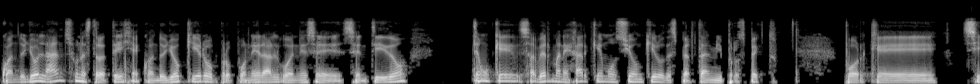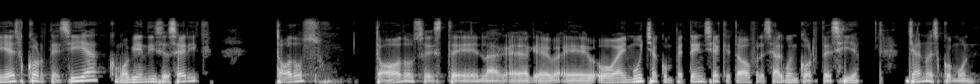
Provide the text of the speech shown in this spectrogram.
cuando yo lanzo una estrategia, cuando yo quiero proponer algo en ese sentido, tengo que saber manejar qué emoción quiero despertar en mi prospecto. Porque si es cortesía, como bien dices Eric, todos, todos, este, la, eh, eh, o hay mucha competencia que te va a ofrecer algo en cortesía. Ya no es común,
